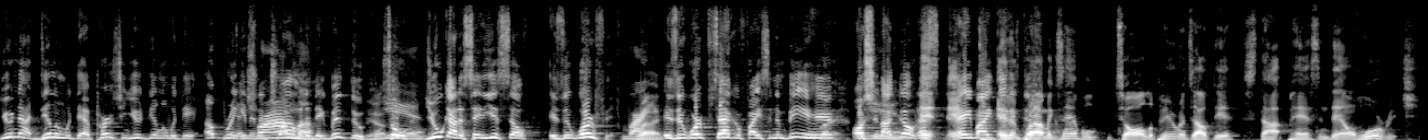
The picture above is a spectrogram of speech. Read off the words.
you're not dealing with that person. You're dealing with their upbringing The and the trauma trauma. that they've been through. Yeah. So Yeah. you got to say to yourself, is it worth it? Right. Right. Is it worth sacrificing and being here, Right. or should I go? That's and, and- everybody. And thinks a prime example to all the parents out there: stop passing down whorage.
